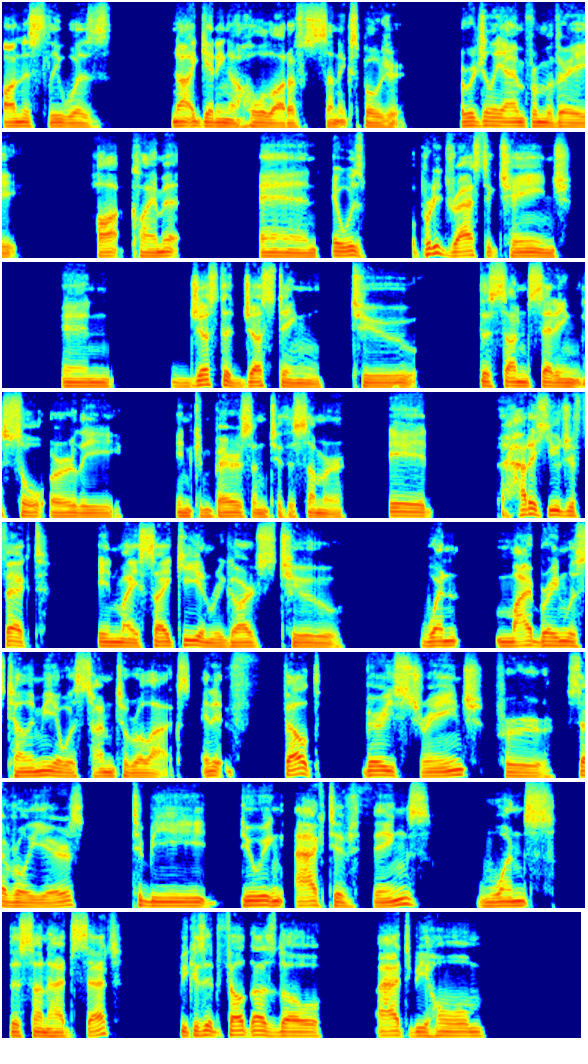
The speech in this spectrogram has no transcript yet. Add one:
honestly, was not getting a whole lot of sun exposure. Originally, I'm from a very hot climate, and it was a pretty drastic change and just adjusting to the sun setting so early in comparison to the summer, it had a huge effect in my psyche in regards to when my brain was telling me it was time to relax. And it felt very strange for several years to be doing active things once the sun had set because it felt as though I had to be home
